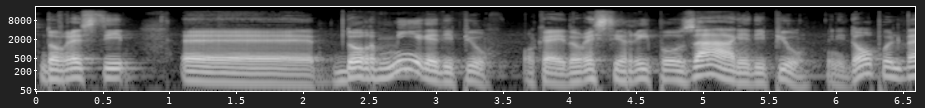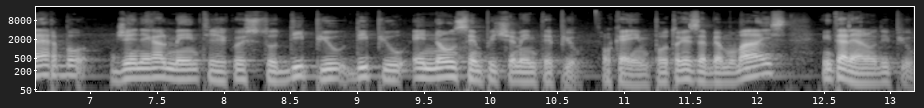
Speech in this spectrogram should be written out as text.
dovresti eh, dormire di più, ok? Dovresti riposare di più. Quindi dopo il verbo generalmente c'è questo di più, di più e non semplicemente più, ok? In portoghese abbiamo mais, in italiano di più.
